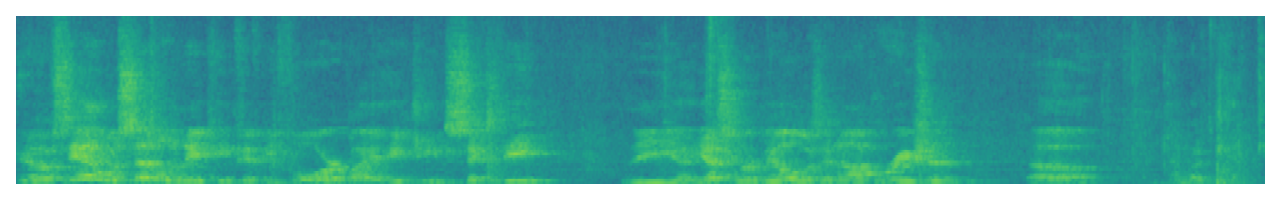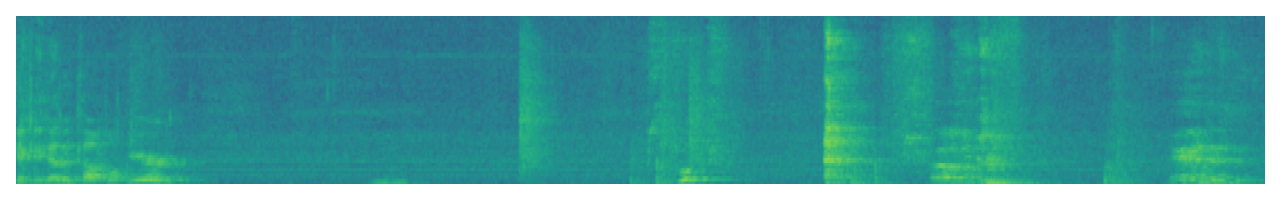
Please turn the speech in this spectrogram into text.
you know, Seattle was settled in 1854. By 1860, the uh, Yesler Mill was in operation. Uh, I'm going to kick ahead a couple here. Whoops. Um, And in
